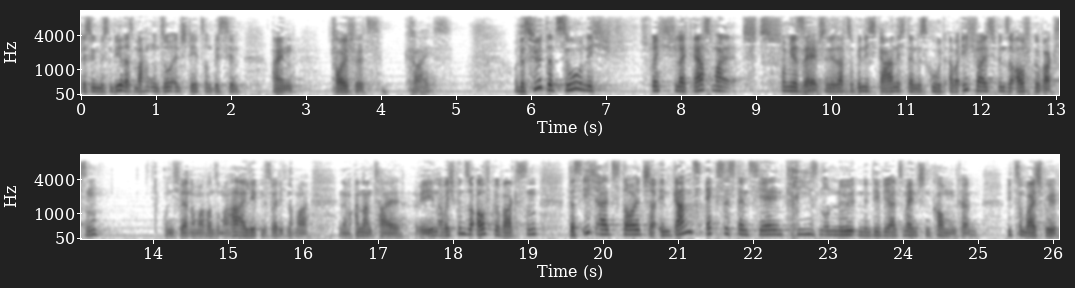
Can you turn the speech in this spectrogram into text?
deswegen müssen wir das machen und so entsteht so ein bisschen ein Teufelskreis. Und das führt dazu, und ich spreche vielleicht erstmal von mir selbst, und ihr sagt, so bin ich gar nicht, dann ist gut. Aber ich weiß, ich bin so aufgewachsen, und ich werde nochmal von so einem Aha-Erlebnis werde ich nochmal in einem anderen Teil reden. Aber ich bin so aufgewachsen, dass ich als Deutscher in ganz existenziellen Krisen und Nöten, in die wir als Menschen kommen können, wie zum Beispiel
